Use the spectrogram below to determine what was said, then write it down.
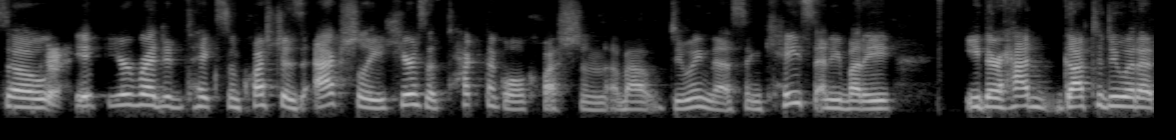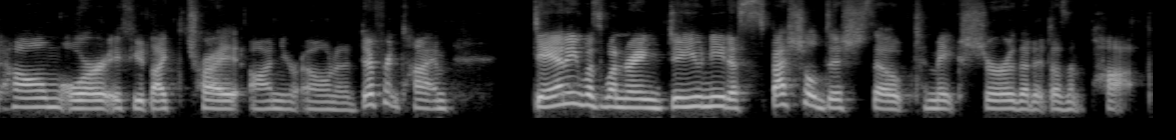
So okay. if you're ready to take some questions, actually, here's a technical question about doing this in case anybody either had got to do it at home or if you'd like to try it on your own at a different time. Danny was wondering, do you need a special dish soap to make sure that it doesn't pop?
